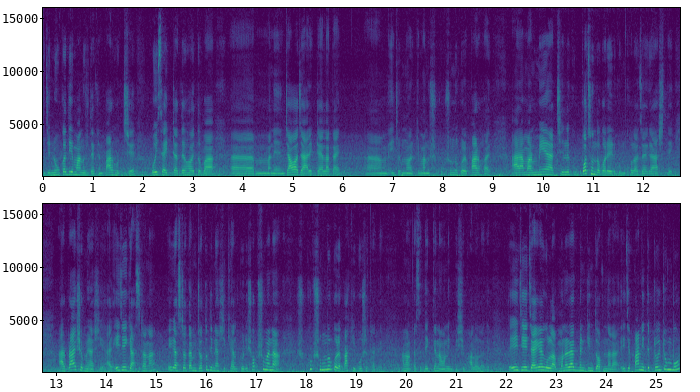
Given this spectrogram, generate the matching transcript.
এই যে নৌকা দিয়ে মানুষ দেখেন পার হচ্ছে, ওই সাইডটাতে হয়তো বা মানে যাওয়া যায় আরেকটা এলাকায়। এই জন্য আর কি মানুষ খুব সুন্দর করে পার হয়। আর আমার মেয়ে আর ছেলে খুব পছন্দ করে এরকম খোলা জায়গায় আসতে। আর প্রায় সময় আসি। আর এই যে গাছটা না, এই গাছটাতে আমি যতদিন আসি খেয়াল করি সব সময় না খুব সুন্দর করে পাখি বসে থাকে। আমার কাছে দেখতে না অনেক বেশি ভালো লাগে। তো এই যে জায়গাগুলো, মনে রাখবেন কিন্তু আপনারা, এই যে পানিতে টইটুম্বুর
